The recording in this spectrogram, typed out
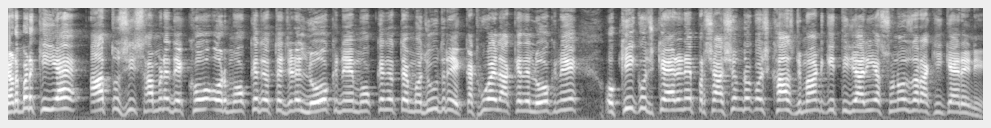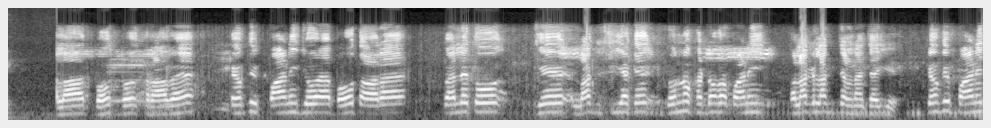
ਗੜਬੜ ਕੀ ਹੈ ਆ ਤੁਸੀਂ ਸਾਹਮਣੇ ਦੇਖੋ ਔਰ ਮੌਕੇ ਦੇ ਉੱਤੇ ਜਿਹੜੇ ਲੋਕ ਨੇ ਮੌਕੇ ਦੇ ਉੱਤੇ ਮੌਜੂਦ ਨੇ ਕਠੂਆ ਇਲਾਕੇ ਦੇ ਲੋਕ ਨੇ ਉਹ ਕੀ ਕੁਝ ਕਹਿ ਰਹੇ ਨੇ ਪ੍ਰਸ਼ਾਸਨ ਤੋਂ ਕੁਝ ਖਾਸ ਡਿਮਾਂਡ ਕੀਤੀ ਜਾ ਰਹੀ ਹੈ ਸੁਣੋ ਜ਼ਰਾ ਕੀ ਕਹਿ ਰਹੇ ਨੇ हालात बहुत बहुत ख़राब है क्योंकि पानी जो है बहुत आ रहा है पहले तो ये अलग किया कि दोनों खड्डों का पानी अलग अलग चलना चाहिए क्योंकि पानी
